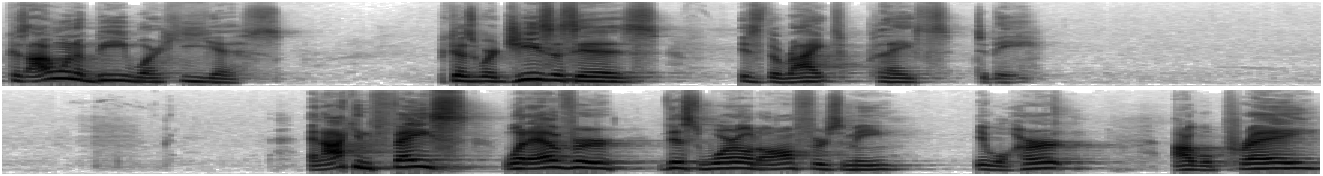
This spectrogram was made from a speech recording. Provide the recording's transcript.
because I want to be where he is. Because where Jesus is, is the right place to be. And I can face whatever this world offers me. It will hurt. I will pray.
